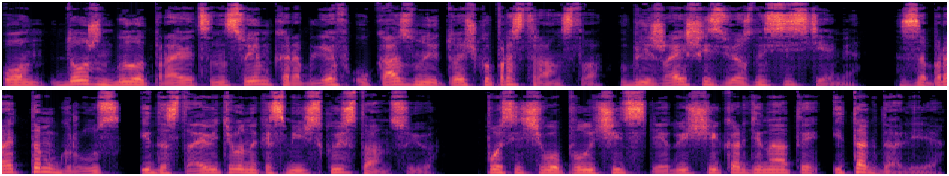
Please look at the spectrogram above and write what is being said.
Он должен был отправиться на своем корабле в указанную точку пространства в ближайшей звездной системе, забрать там груз и доставить его на космическую станцию, после чего получить следующие координаты и так далее.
